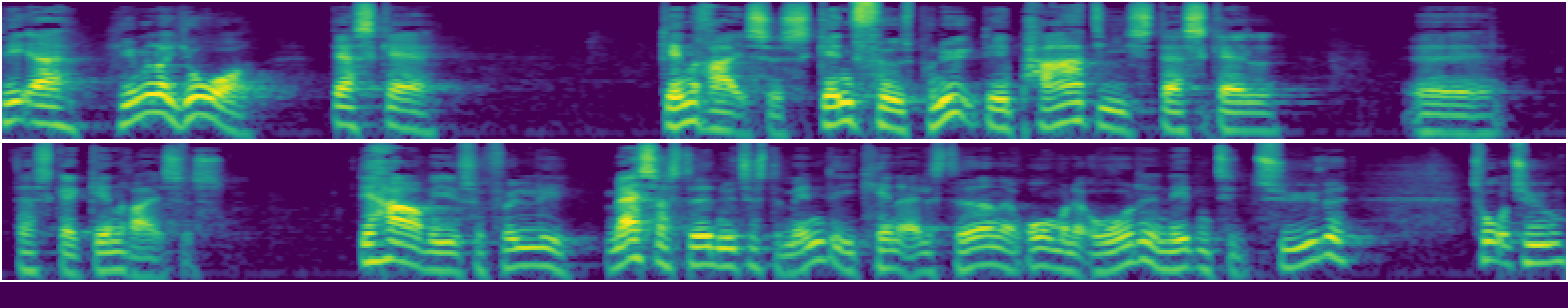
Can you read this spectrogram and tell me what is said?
Det er himmel og jord, der skal genrejses, genfødes på ny. Det er paradis, der skal, øh, der skal genrejses. Det har vi jo selvfølgelig masser af steder i nye testamente. I kender alle stederne. Romerne 8, 19-20, 22.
